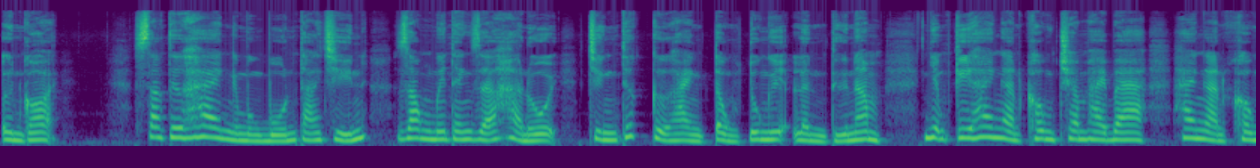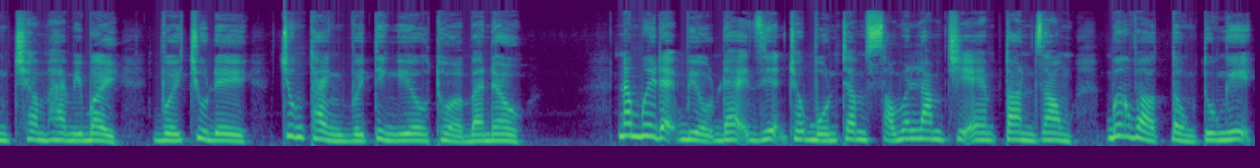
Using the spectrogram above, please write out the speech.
ơn gọi – Sáng thứ hai ngày 4 tháng 9, dòng Bến Thánh Giá Hà Nội chính thức cử hành tổng tu nguyện lần thứ 5, nhiệm kỳ 2023-2027 với chủ đề Trung thành với tình yêu thuở ban đầu. 50 đại biểu đại diện cho 465 chị em toàn dòng bước vào tổng tu nghị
